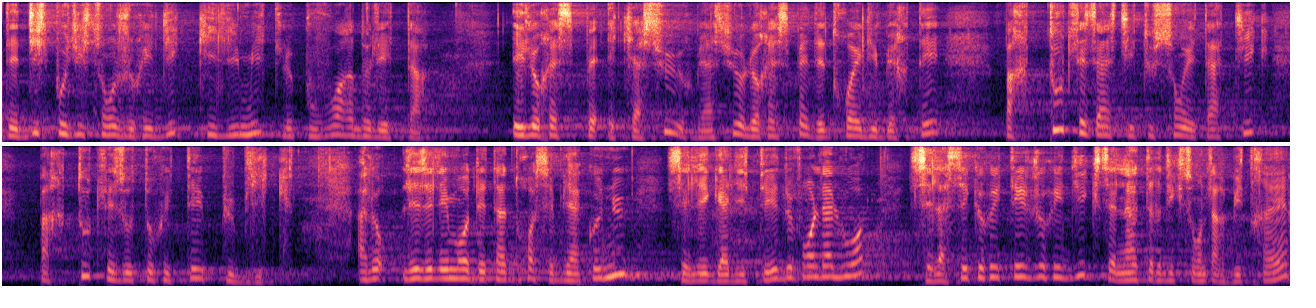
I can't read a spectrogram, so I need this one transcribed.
des dispositions juridiques qui limitent le pouvoir de l'État et le respect, et qui assure bien sûr le respect des droits et libertés par toutes les institutions étatiques, par toutes les autorités publiques. Alors, les éléments d'état de droit, c'est bien connu, c'est l'égalité devant la loi, c'est la sécurité juridique, c'est l'interdiction de l'arbitraire,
